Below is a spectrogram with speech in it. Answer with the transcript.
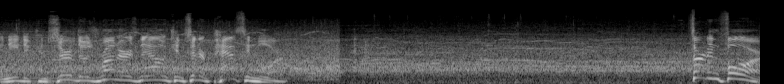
You need to conserve those runners now and consider passing more. Third and four.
